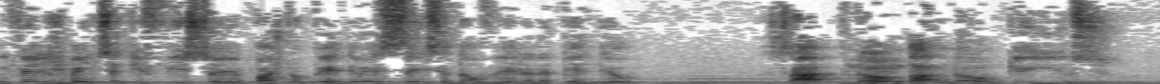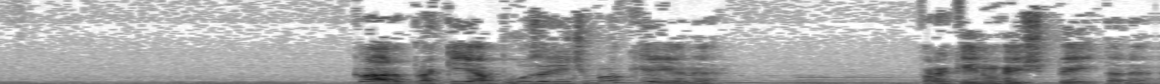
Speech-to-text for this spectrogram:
Infelizmente isso é difícil. O pastor perdeu a essência da ovelha, né? Perdeu. Zap? Não, dá não. Que isso? Claro, para quem abusa a gente bloqueia, né? Para quem não respeita, né?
